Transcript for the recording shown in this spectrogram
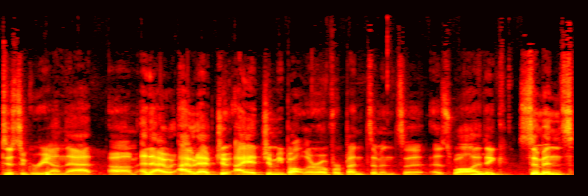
disagree on that. Um, and I would I would have I had Jimmy Butler over Ben Simmons uh, as well. I think Simmons,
